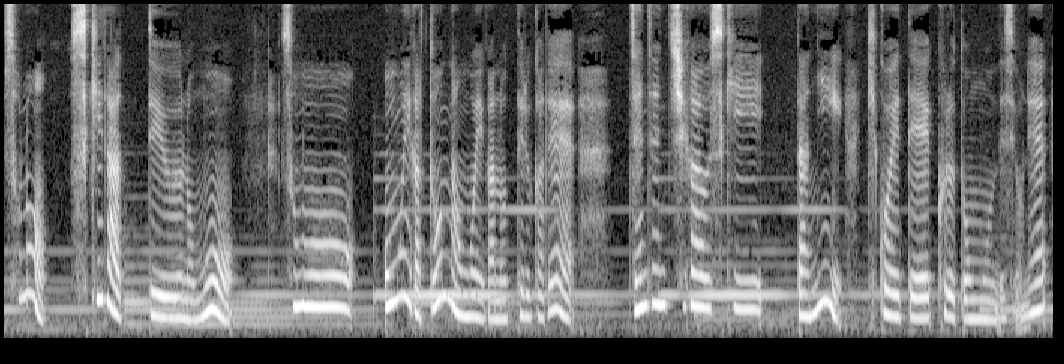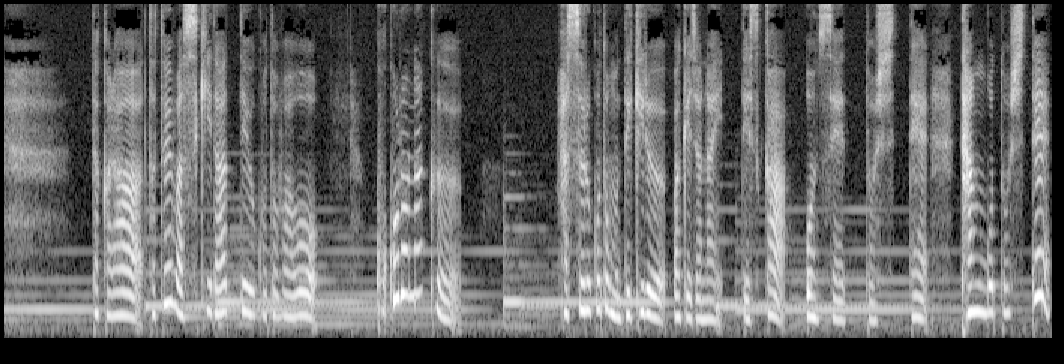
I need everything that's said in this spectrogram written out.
その好きだっていうのもその思いがどんな思いが乗ってるかで全然違う好きだに聞こえてくると思うんですよね。だから例えば好きだっていう言葉を心なく発することもできるわけじゃないですか。音声として単語として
